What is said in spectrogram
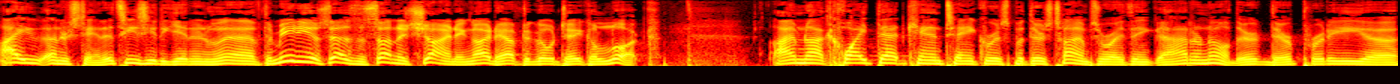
I understand it's easy to get in. Well, if the media says the sun is shining, I'd have to go take a look. I'm not quite that cantankerous, but there's times where I think I don't know. They're they're pretty uh,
